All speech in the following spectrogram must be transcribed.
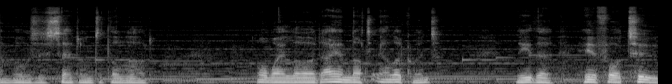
And Moses said unto the Lord, O my Lord, I am not eloquent, neither hereforto,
